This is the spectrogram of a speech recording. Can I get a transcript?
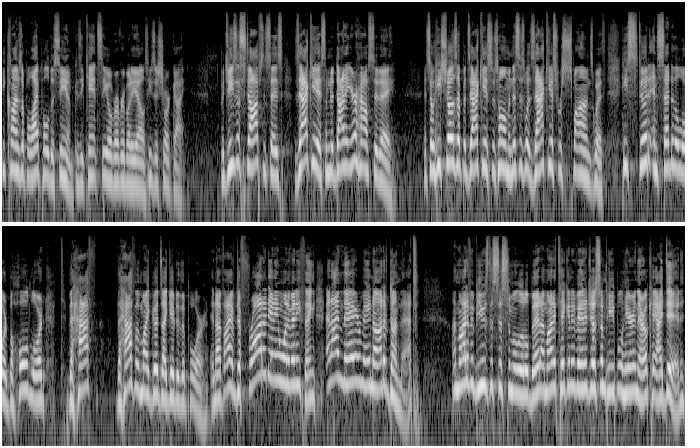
He climbs up a light pole to see him because he can't see over everybody else. He's a short guy. But Jesus stops and says, Zacchaeus, I'm going to dine at your house today. And so he shows up at Zacchaeus' home, and this is what Zacchaeus responds with. He stood and said to the Lord, Behold, Lord, the half the half of my goods I give to the poor. And if I have defrauded anyone of anything, and I may or may not have done that, I might have abused the system a little bit. I might have taken advantage of some people here and there. Okay, I did.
